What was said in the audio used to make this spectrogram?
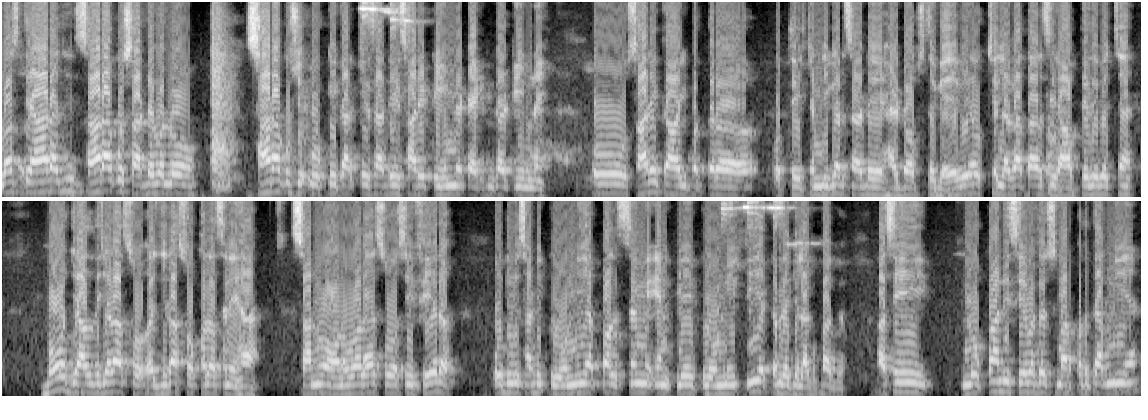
ਬਸ ਤਿਆਰ ਆ ਜੀ। ਸਾਰਾ ਕੁਝ ਸਾਡੇ ਵੱਲੋਂ ਸਾਰਾ ਕੁਝ ਓਕੇ ਕਰਕੇ ਸਾਡੀ ਸਾਰੀ ਟੀਮ ਨੇ ਟੈਕਨੀਕਲ ਟੀਮ ਨੇ, ਉਹ ਸਾਰੇ ਕਾਗਜ਼ ਪੱਤਰ ਉੱਥੇ ਚੰਡੀਗੜ੍ਹ ਸਾਡੇ ਹੈੱਡ ਆਫਿਸ ਤੇ ਗਏ ਹੋਏ ਆ। ਉੱਥੇ ਲਗਾਤਾਰ ਅਸੀਂ ਰਾਬਤੇ ਦੇ ਵਿੱਚ ਆ। ਬਹੁਤ ਜਲਦ ਜਿਹੜਾ ਸੁ- ਜਿਹੜਾ ਸੁੱਖ ਦਾ ਸੁਨੇਹਾ ਸਾਨੂੰ ਆਉਣ ਵਾਲਾ ਸੋ ਅਸੀਂ ਫੇਰ ਉਹ ਜਿਹੜੀ ਸਾਡੀ ਕਲੋਨੀ ਆ, ਭਗਤ ਸਿੰਘ ਇਨਕਲੇਵ ਕਲੋਨੀ 30 ਏਕੜ ਦੇ ਵਿੱਚ ਲਗਭਗ ਅਸੀਂ ਲੋਕਾਂ ਦੀ ਸੇਵਾ ਤੇ ਸਮਰਪਿਤ ਕਰਨੀ ਹੈ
